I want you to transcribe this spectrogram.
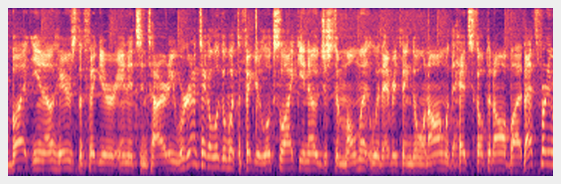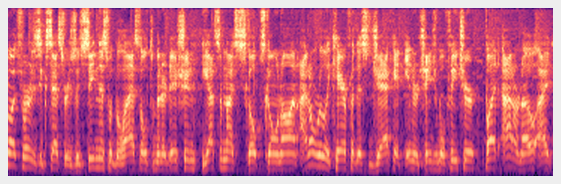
but, you know, here's the figure in its entirety. We're going to take a look at what the figure looks like, you know, just a moment with everything going on, with the head sculpt and all, but that's pretty much for his accessories. We've seen this with the last Ultimate Edition. You got some nice sculpts going on. I don't really care for this jacket interchangeable feature, but I don't know. I,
